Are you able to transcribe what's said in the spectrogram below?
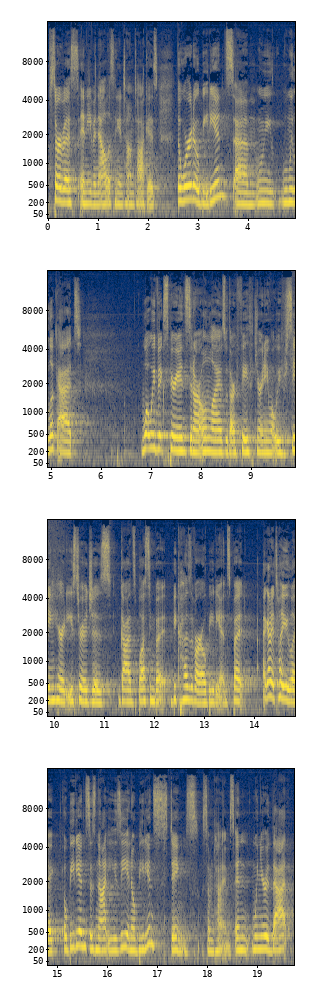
service and even now listening to Tom talk is the word obedience. Um, when we when we look at what we've experienced in our own lives with our faith journey, what we're seeing here at Eastridge is God's blessing, but because of our obedience. But I got to tell you, like, obedience is not easy, and obedience stings sometimes. And when you're that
